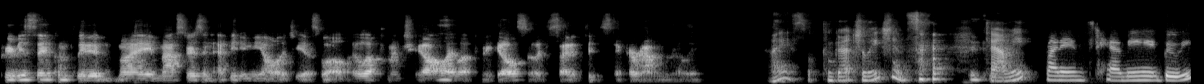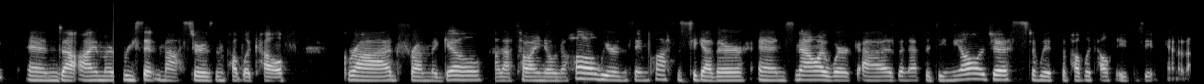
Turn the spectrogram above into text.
Previously, I completed my master's in epidemiology as well. I left Montreal, I left McGill, so I decided to stick around really. Nice. Well, congratulations. Tammy? My name's Tammy Bui and uh, I'm a recent master's in public health grad from McGill. Uh, that's how I know Nehal. We were in the same classes together. And now I work as an epidemiologist with the Public Health Agency of Canada.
